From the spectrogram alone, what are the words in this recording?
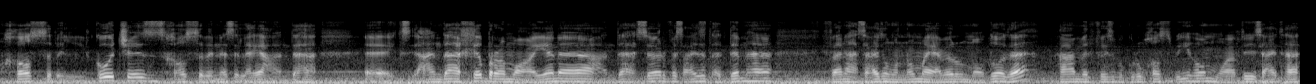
خاص بال coaches خاص بالناس اللي هي عندها آه، عندها خبرة معينة عندها service عايزة تقدمها فأنا هساعدهم إن هم يعملوا الموضوع ده. هعمل فيسبوك group خاص بيهم وهبتدي ساعتها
